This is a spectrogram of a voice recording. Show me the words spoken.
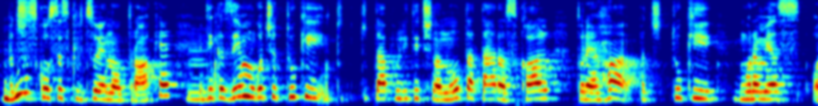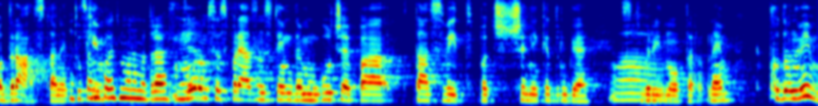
pač skozi se sklicuje na otroke. Medtem, ko zdaj mogoče tukaj tudi ta politična nota, ta razkol, torej, aha, pač tukaj moram jaz odrasti. Tukaj point moram odrasti, ja. Moram se sprijazniti s tem, da je mogoče pa ta svet pač še neke druge Wow. stvari noter. Ne? Tako da ne vem,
